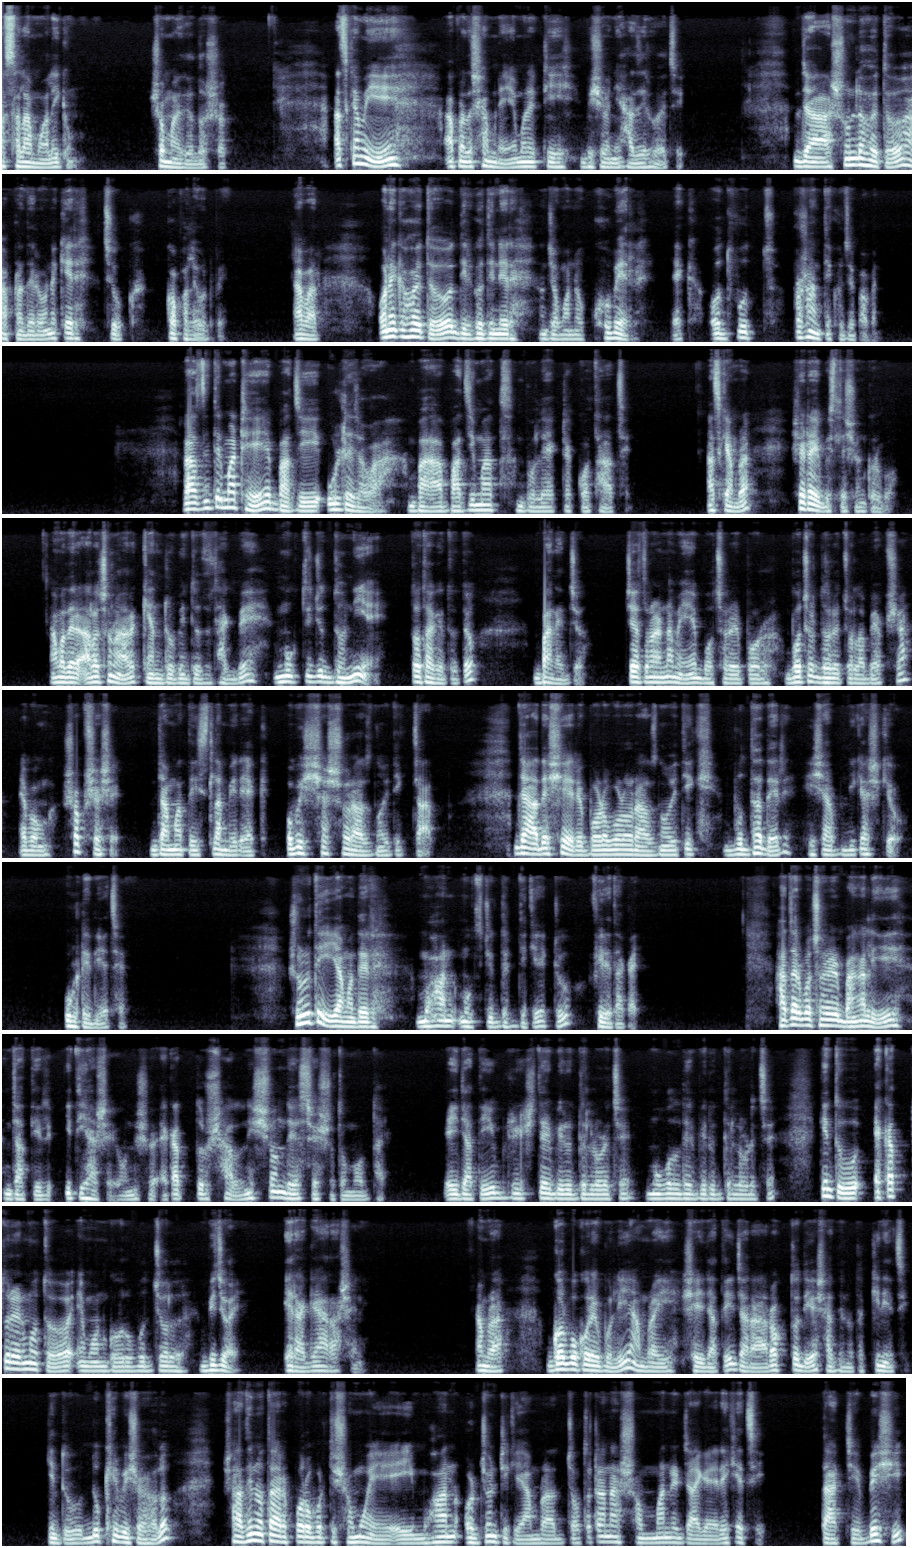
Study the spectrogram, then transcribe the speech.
আসসালামু আলাইকুম, সম্মানিত দর্শক। আজকে আমি আপনাদের সামনে এমন একটি বিষয় নিয়ে হাজির হয়েছি, যা শুনলে হয়তো আপনাদের অনেকের চোখ কপালে উঠবে। আবার অনেকে হয়তো দীর্ঘদিনের জমানো ক্ষোভের এক অদ্ভুত প্রশান্তি খুঁজে পাবেন। রাজনীতির মাঠে বাজি উল্টে যাওয়া বা বাজিমাত বলে একটা কথা আছে। আজকে আমরা সেটাই বিশ্লেষণ করব। আমাদের আলোচনার কেন্দ্রবিন্দুতে থাকবে মুক্তিযুদ্ধ নিয়ে, তথাকথিত বাণিজ্য। চেতনার নামে বছরের পর বছর ধরে চলা ব্যবসা এবং সবশেষে জামাতে ইসলামের এক অবিশ্বাস্য রাজনৈতিক চাপ, যা দেশের বড় বড় রাজনৈতিক বুদ্ধাদের হিসাব নিকাশকেও উল্টে দিয়েছে। শুরুতেই আমাদের মহান মুক্তিযুদ্ধের দিকে একটু ফিরে তাকাই। হাজার বছরের বাঙালি জাতির ইতিহাসে উনিশশো একাত্তর সাল নিঃসন্দেহে শ্রেষ্ঠতম অধ্যায়। এই জাতি ব্রিটিশদের বিরুদ্ধে লড়েছে, মুঘলদের বিরুদ্ধে লড়েছে, কিন্তু একাত্তরের মতো এমন গৌরবোজ্জ্বল বিজয় এর আগে আর আসেনি। আমরা গর্ব করে বলি, আমরাই সেই জাতি যারা রক্ত দিয়ে স্বাধীনতা কিনেছি। কিন্তু দুঃখের বিষয় হলো, স্বাধীনতার পরবর্তী সময়ে এই মহান অর্জনটিকে আমরা যতটা না সম্মানের জায়গায় রেখেছি তার চেয়ে বেশি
